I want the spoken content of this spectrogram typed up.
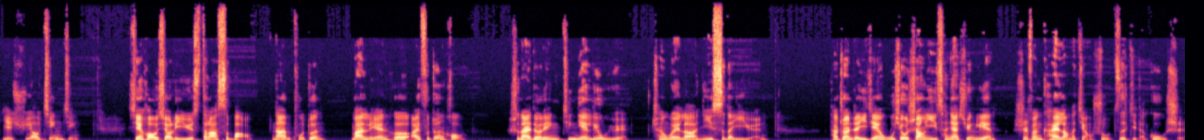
也需要静静。先后效力于斯特拉斯堡、南安普顿、曼联和埃弗顿后，施耐德林今年六月成为了尼斯的一员。他穿着一件无袖上衣参加训练，十分开朗地讲述自己的故事。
